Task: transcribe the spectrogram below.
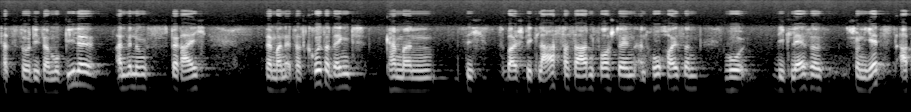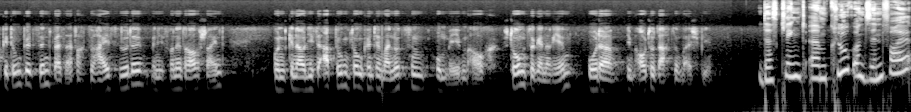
Das ist so dieser mobile Anwendungsbereich. Wenn man etwas größer denkt, kann man sich zum Beispiel Glasfassaden vorstellen an Hochhäusern, wo die Gläser schon jetzt abgedunkelt sind, weil es einfach zu heiß würde, wenn die Sonne drauf scheint. Und genau diese Abdunklung könnte man nutzen, um eben auch Strom zu generieren oder im Autodach zum Beispiel. Das klingt ähm, klug und sinnvoll.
